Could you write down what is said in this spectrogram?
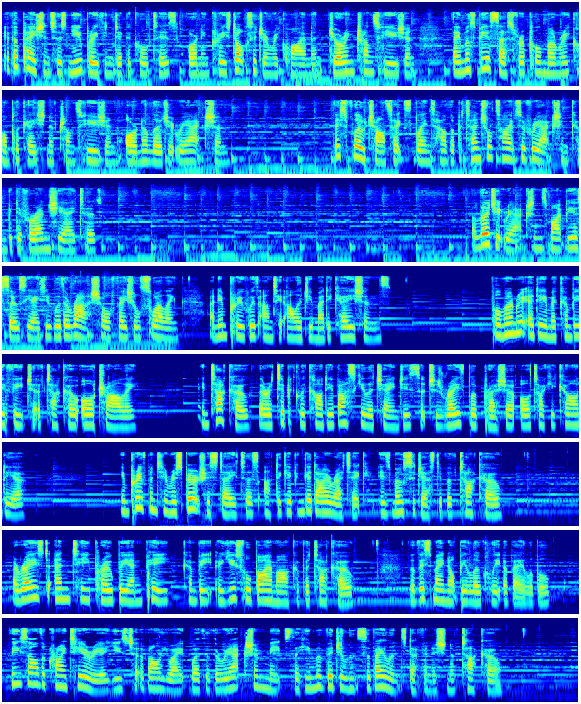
If a patient has new breathing difficulties or an increased oxygen requirement during transfusion, they must be assessed for a pulmonary complication of transfusion or an allergic reaction. This flowchart explains how the potential types of reaction can be differentiated. Allergic reactions might be associated with a rash or facial swelling and improve with anti-allergy medications. Pulmonary edema can be a feature of TACO or TRALI. In TACO, there are typically cardiovascular changes such as raised blood pressure or tachycardia. Improvement in respiratory status after giving a diuretic is most suggestive of TACO. A raised NT-proBNP can be a useful biomarker for TACO though this may not be locally available. These are the criteria used to evaluate whether the reaction meets the hemovigilance surveillance definition of TACO.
